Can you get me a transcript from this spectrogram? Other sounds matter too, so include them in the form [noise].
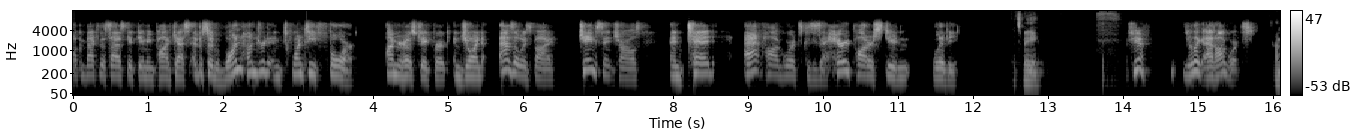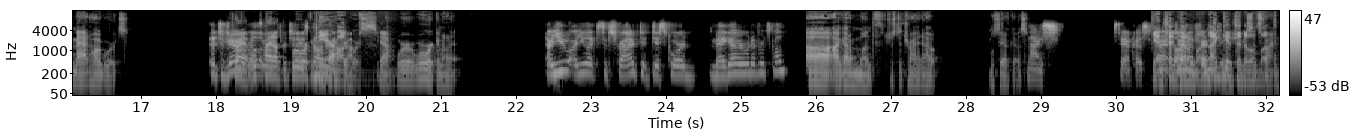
Hello and welcome back to the Sidescape Gaming Podcast, episode 124. I'm your host, Jake Burke, and joined, as always, by James St. Charles and Ted at Hogwarts because he's a Harry Potter student, Libby. It's me. Yeah, you're like at Hogwarts. I'm at Hogwarts. It's very Try relevant We'll try it out. for the- We're working on Near topic. Hogwarts. Yeah, we're we're working on it. Are you are you like subscribed to Discord Mega or whatever it's called? Uh, I got a month just to try it out. We'll see how it goes. Nice. Stay out, Coast. Yeah, Ted Still got a having enough, fair month. I gifted him a month. fine.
